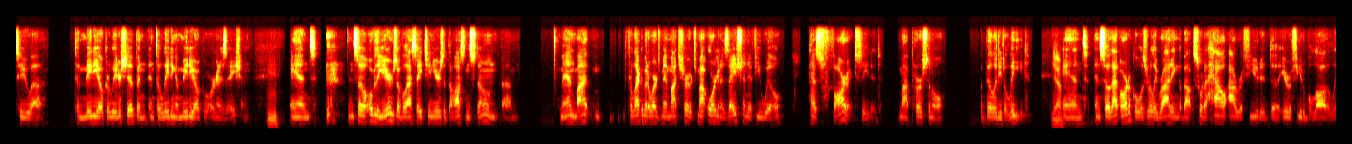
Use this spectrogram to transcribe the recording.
to uh, to mediocre leadership and and to leading a mediocre organization. Mm. And and so over the years, over the last 18 years at the Austin Stone, um, man, my for lack of better words, man, my church, my organization, if you will, has far exceeded my personal ability to lead. Yeah. And and so that article was really writing about sort of how I refuted the irrefutable law of the.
